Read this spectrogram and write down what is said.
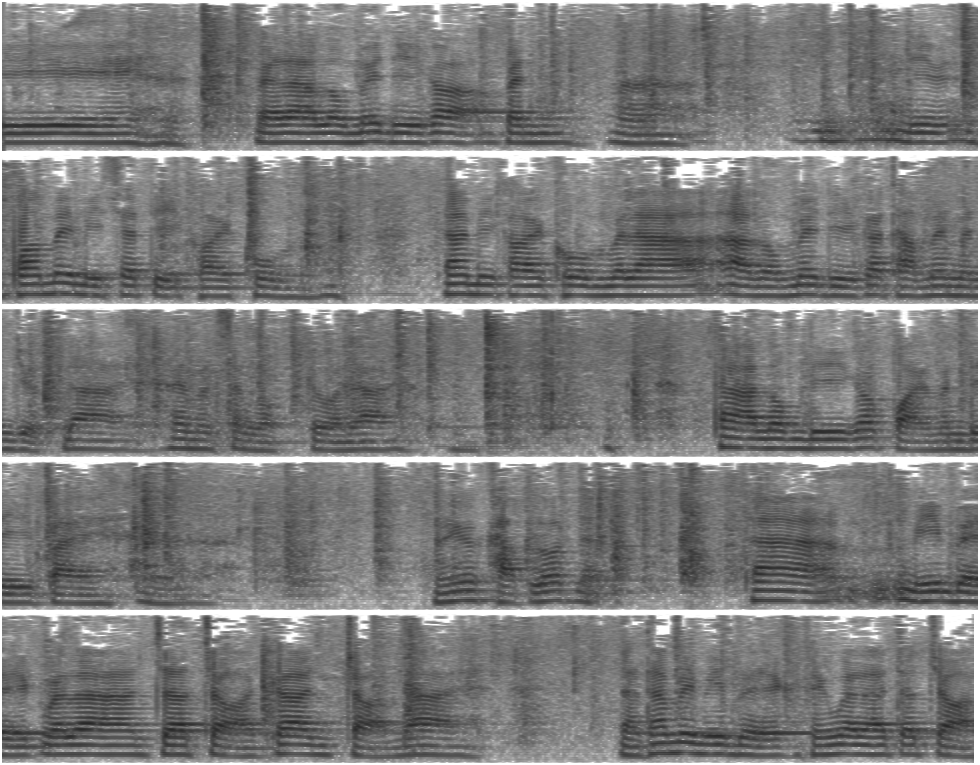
ดี เวลาอารมณ์ไม่ดีก็เป็นนี่เพราะไม่มีสติคอยคุม ถ้ามีคอยคุม เวลาอารมณ์ไม่ดีก็ทำให้มันหยุดได้ ให้มันสงบตัวได้ ถ้าอารมณ์ดีก็ปล่อยมันดีไปนั่นก็ขับรถเนี่ยถ้ามีเบรกเวลาจะจอดก็จอดได้ แต่ถ้าไม่มีเบรกถึงเวลาจะจอด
